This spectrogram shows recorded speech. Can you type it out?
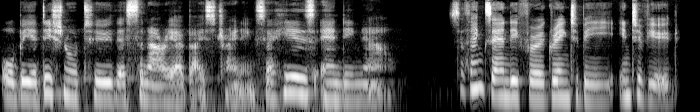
or be additional to their scenario based training. So here's Andy now. So thanks, Andy, for agreeing to be interviewed.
